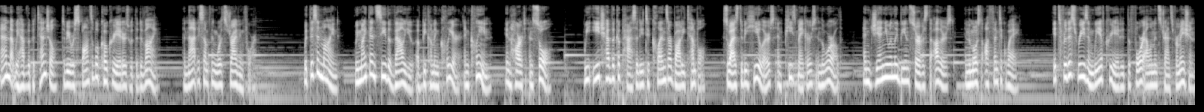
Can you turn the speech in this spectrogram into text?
and that we have the potential to be responsible co-creators with the divine. And that is something worth striving for. With this in mind, we might then see the value of becoming clear and clean in heart and soul. We each have the capacity to cleanse our body temple so as to be healers and peacemakers in the world and genuinely be in service to others in the most authentic way. It's for this reason we have created the Four Elements Transformation,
